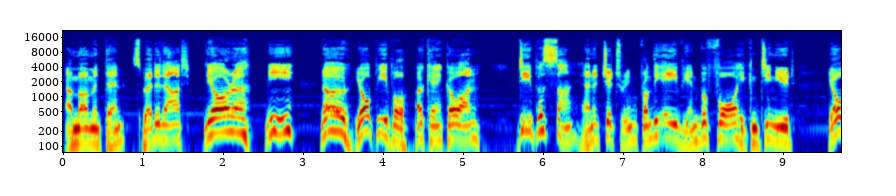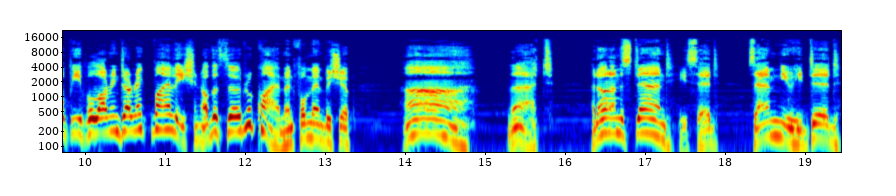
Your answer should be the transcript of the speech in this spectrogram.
a moment then, spit it out. You're, uh, me? No, your people. Okay, go on. Deep Deeper sigh and a chittering from the avian before he continued. Your people are in direct violation of the third requirement for membership. Ah, that. I don't understand, he said. Sam knew he did.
